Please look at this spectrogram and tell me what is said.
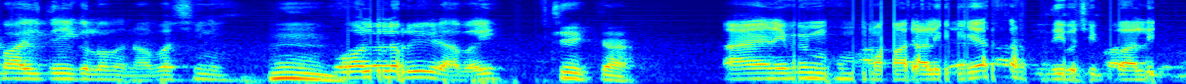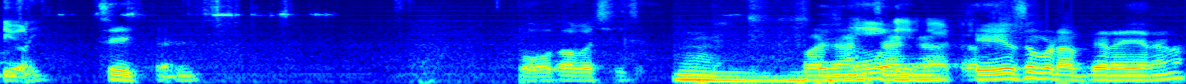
22 23 ਕਿਲੋ ਦੇਣਾ ਬਸ ਹੀ ਨਹੀਂ। ਹੂੰ। ਫੁੱਲ ਆ ਬਾਈ। ਠੀਕ ਆ। ਐ ਨਹੀਂ ਵੀ ਮਾਰ ਵਾਲੀ ਆ ਘਰ ਦੀ ਬੱਚੀ ਪਾਲੀ ਦੀ ਵਾਲੀ ਠੀਕ ਹੈ ਜੀ। ਬਹੁਤ ਆ ਬੱਚੀ ਚ। ਹੂੰ ਵਜਨ ਮੂੰਹ ਚੰਗਾ ਫੇਸ ਬੜਾ ਪਿਆਰਾ ਯਾਰ ਹਨਾ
